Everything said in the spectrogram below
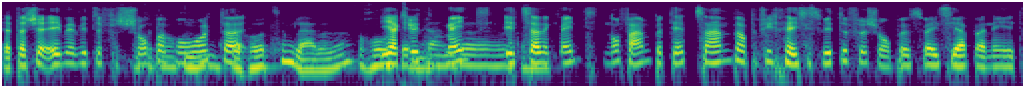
Ja, das ist ja immer wieder verschoben worden. Vor kurzem, glaube ich, oder? Vor Ich gemeint, jetzt habe ich gemeint November, Dezember, aber vielleicht haben sie es wieder verschoben, das weiß ich eben nicht.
